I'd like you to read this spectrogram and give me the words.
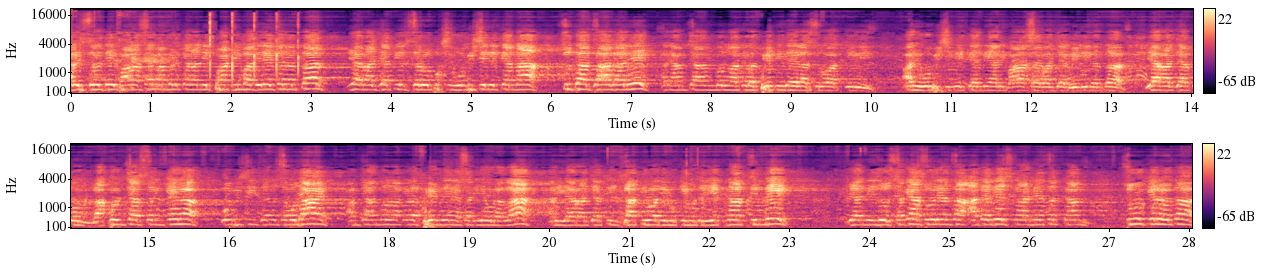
आणि श्रद्धे बाळासाहेब आंबेडकरांनी पाठिंबा दिल्याच्या नंतर या राज्यातील सर्व पक्षी ओबीसी नेत्यांना सुद्धा जाग आले आणि आमच्या आंदोलनाकडे भेटी द्यायला सुरुवात केली. आणि ओबीसी नेत्यांनी आणि बाळासाहेबांच्या भेटीनंतर या राज्यातून लाखोंच्या संख्येला ओबीसी जनसमुदाय आमच्या आंदोलनाकडे भेट देण्यासाठी येऊ लागला. आणि या राज्यातील जातीवादी मुख्यमंत्री एकनाथ शिंदे यांनी जो सगळ्या सोयऱ्यांचा अध्यादेश काढण्याचं काम सुरू केलं होतं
